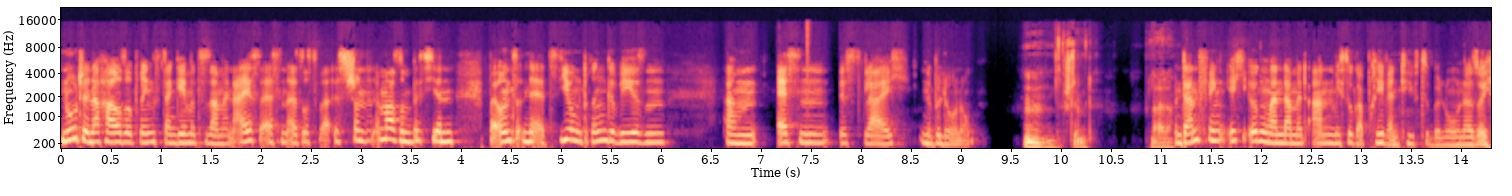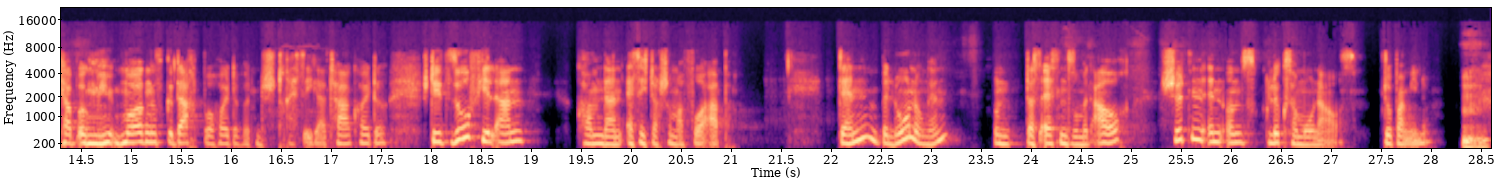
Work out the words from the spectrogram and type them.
Note nach Hause bringst, dann gehen wir zusammen ein Eis essen. Also es ist schon immer so ein bisschen bei uns in der Erziehung drin gewesen, ähm, Essen ist gleich eine Belohnung. Mhm, stimmt. Leider. Und dann fing ich irgendwann damit an, mich sogar präventiv zu belohnen. Also ich habe irgendwie morgens gedacht, boah, heute wird ein stressiger Tag, heute steht so viel an, komm, dann esse ich doch schon mal vorab. Denn Belohnungen und das Essen somit auch schütten in uns Glückshormone aus, Dopamine. Mhm.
